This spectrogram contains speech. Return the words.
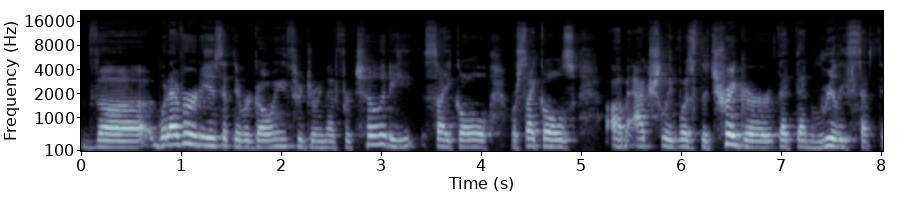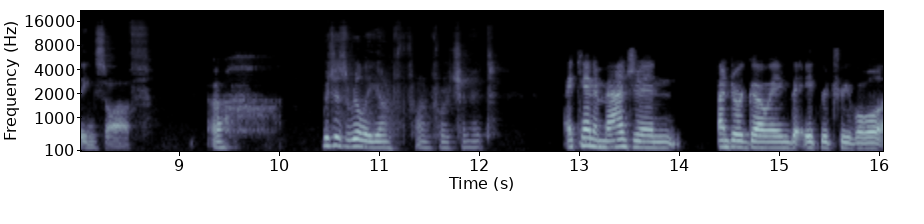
the whatever it is that they were going through during that fertility cycle or cycles um, actually was the trigger that then really set things off Ugh. which is really un- unfortunate i can't imagine undergoing the egg retrieval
